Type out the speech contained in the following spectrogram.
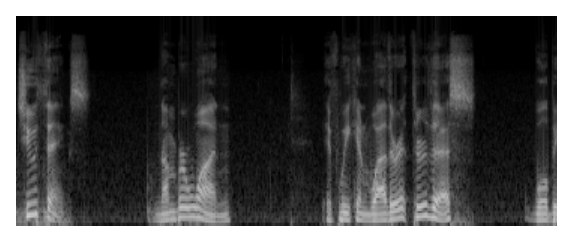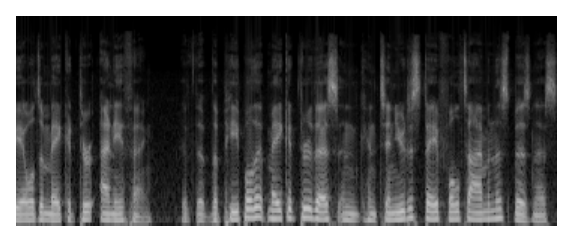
two things. Number one, if we can weather it through this, we'll be able to make it through anything. If the, the people that make it through this and continue to stay full time in this business,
